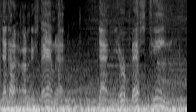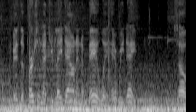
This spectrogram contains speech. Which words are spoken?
Y'all gotta understand that that your best team is the person that you lay down in the bed with every day. So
